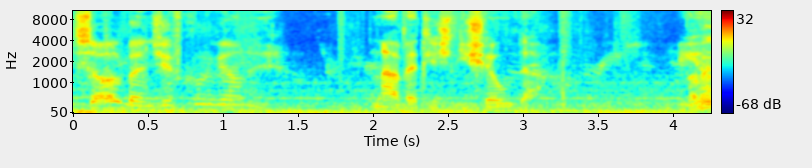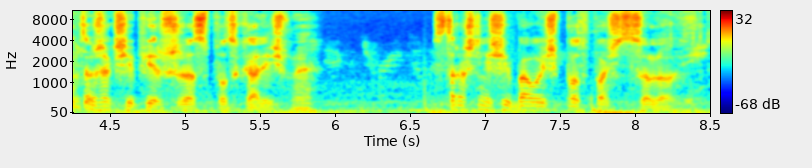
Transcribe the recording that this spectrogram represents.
Sol będzie wkurwiony. Nawet jeśli się uda. Pamiętasz, jak się pierwszy raz spotkaliśmy? Strasznie się bałeś podpaść Solowi.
